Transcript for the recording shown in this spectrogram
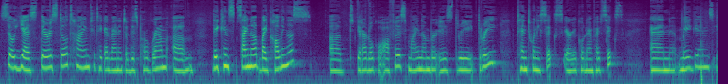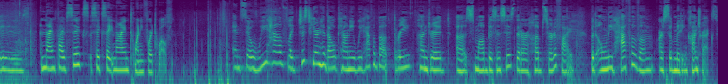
So, yes, there is still time to take advantage of this program. Um, they can sign up by calling us uh, at our local office. My number is 383 1026, area code 956. And Megan's is 956 689 2412. And so we have, like, just here in Hidalgo County, we have about 300 uh, small businesses that are hub certified, but only half of them are submitting contracts.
